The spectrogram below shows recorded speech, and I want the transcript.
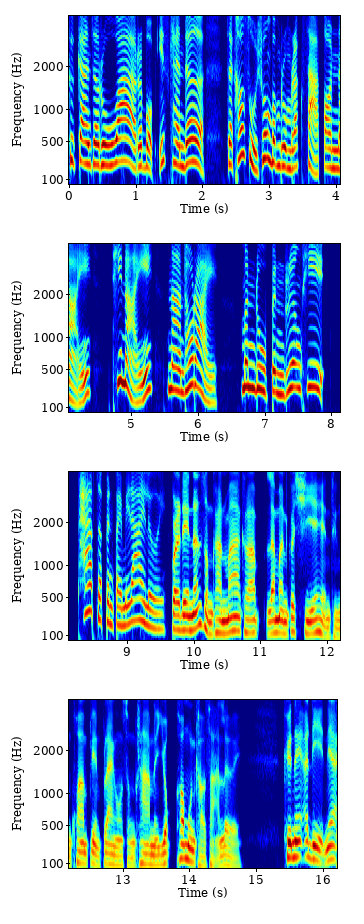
คือการจะรู้ว่าระบบ Iskander จะเข้าสู่ช่วงบำรุงรักษาตอนไหน ที่ไหน นานเท่าไหร่ มันดูเป็นเรื่องที่แทบจะเป็นไปไม่ได้เลย ประเด็นนั้นสำคัญมากครับ และมันก็ชี้ให้เห็นถึงความเปลี่ยนแปลงของสงครามในยกข้อมูลข่าวสารเลย คือในอดีตเนี่ย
